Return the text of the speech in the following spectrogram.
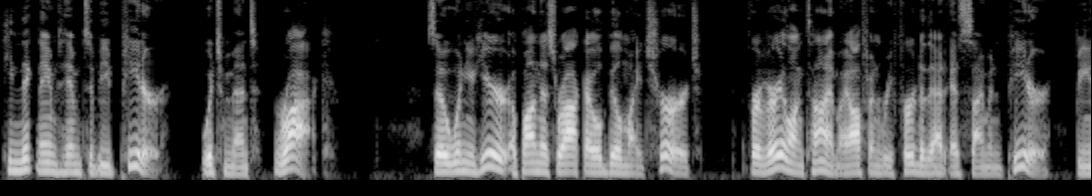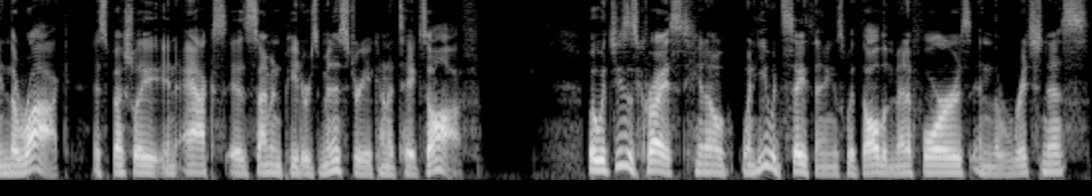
he nicknamed him to be Peter, which meant rock. So when you hear, Upon this rock I will build my church, for a very long time I often referred to that as Simon Peter, being the rock, especially in Acts as Simon Peter's ministry kind of takes off. But with Jesus Christ, you know, when he would say things with all the metaphors and the richness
